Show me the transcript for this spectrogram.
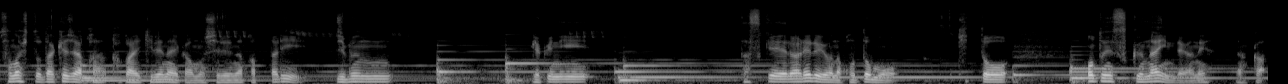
その人だけじゃ抱えきれないかもしれなかったり、自分、逆に助けられるようなこともきっと本当に少ないんだよね。なんか、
